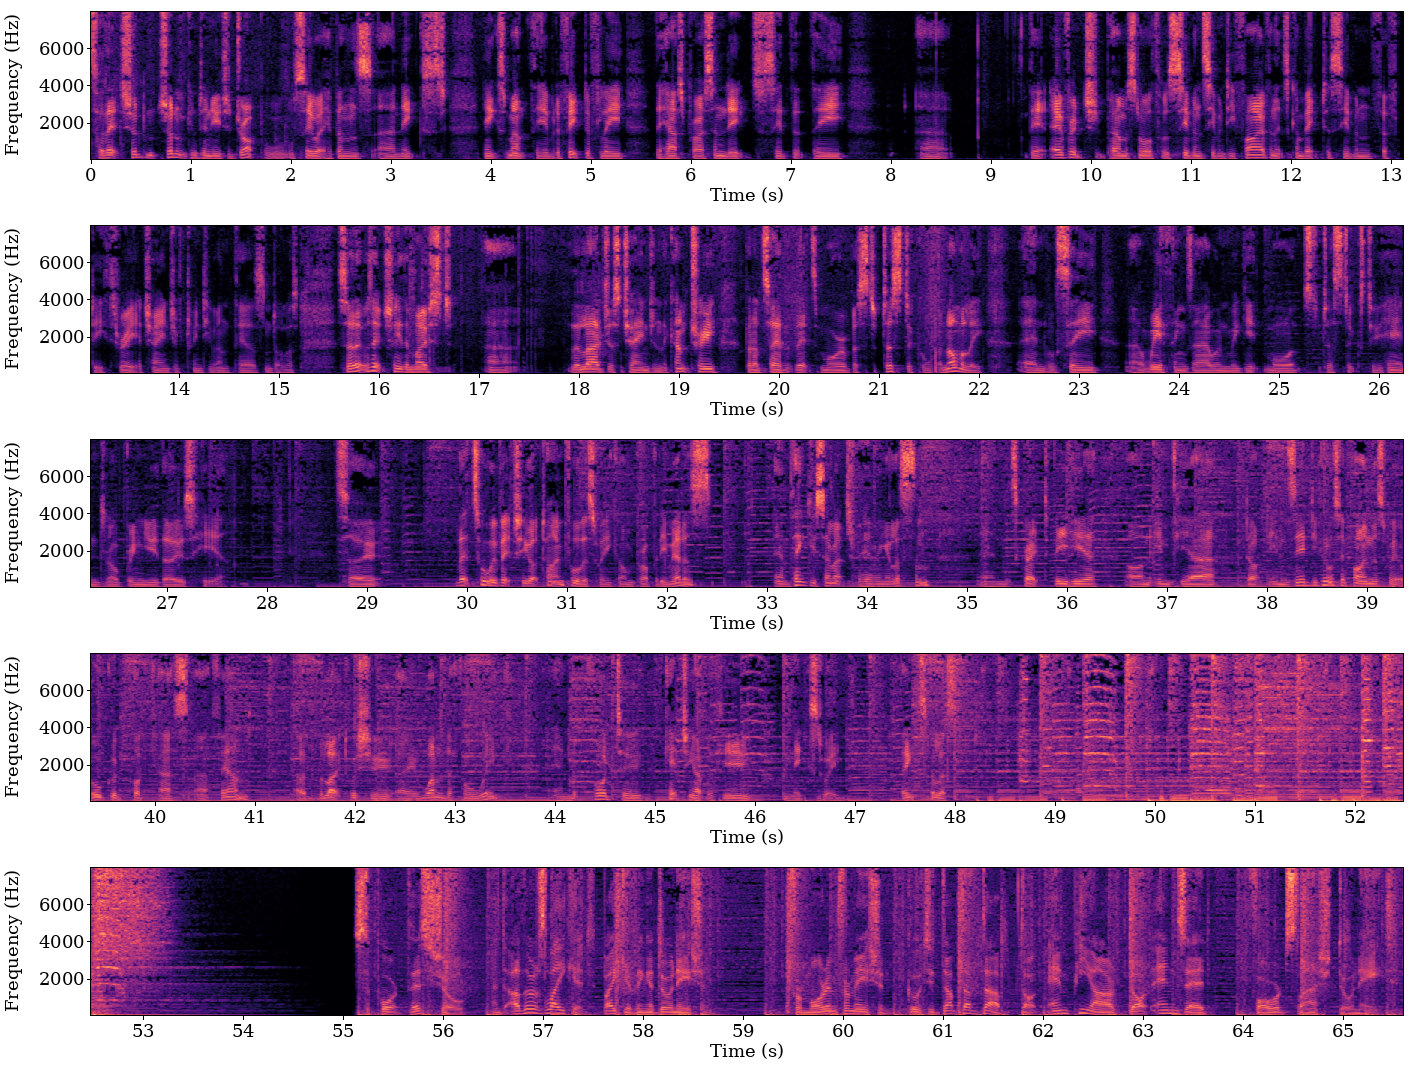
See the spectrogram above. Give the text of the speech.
so that shouldn't shouldn't continue to drop. We'll see what happens uh, next next month there. But effectively, the house price index said that the uh, the average Palmerston North was seven seventy five, and that's come back to seven fifty three, a change of twenty one thousand dollars. So that was actually the most. Uh, the largest change in the country, but I'd say that that's more of a statistical anomaly, and we'll see uh, where things are when we get more statistics to hand, and I'll bring you those here. So, that's all we've actually got time for this week on Property Matters. And thank you so much for having a listen. And it's great to be here on mpr.nz. You can also find this where all good podcasts are found. I would like to wish you a wonderful week and look forward to catching up with you next week. Thanks for listening. Support this show and others like it by giving a donation. For more information, go to www.mpr.nz forward slash donate.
